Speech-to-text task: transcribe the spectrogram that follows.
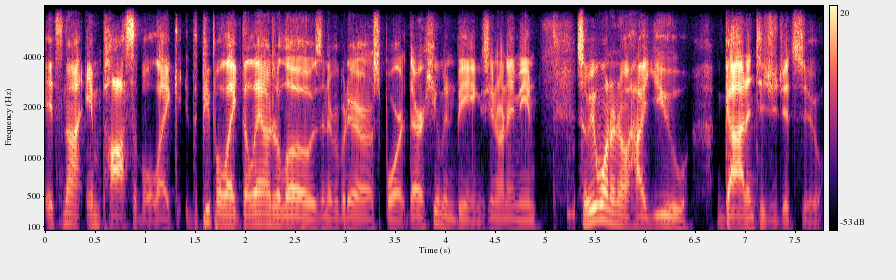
it's not impossible. Like the people like the Leandro Lo's and everybody in our sport, they're human beings. You know what I mean? So we want to know how you got into jujitsu.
